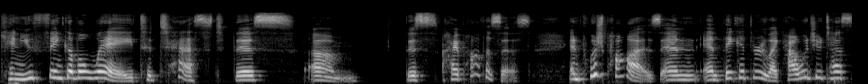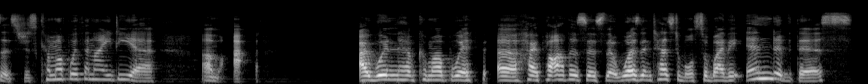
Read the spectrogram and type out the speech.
can you think of a way to test this, um, this hypothesis and push pause and, and think it through. Like, how would you test this? Just come up with an idea. Um, I, I wouldn't have come up with a hypothesis that wasn't testable. So by the end of this,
